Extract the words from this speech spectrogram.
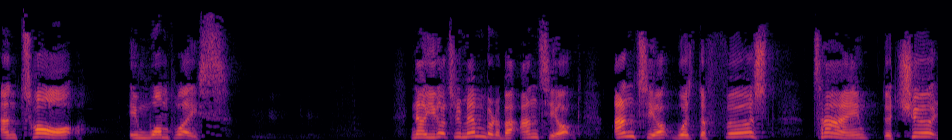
and taught in one place. Now you've got to remember about Antioch. Antioch was the first time the church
